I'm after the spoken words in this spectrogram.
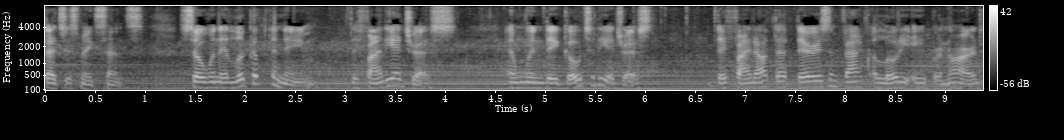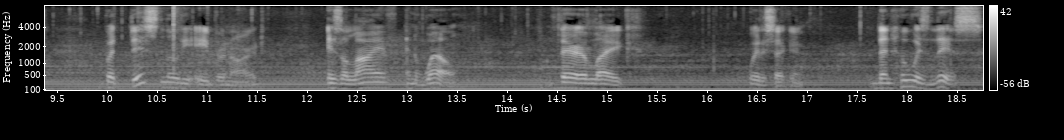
That just makes sense. So when they look up the name, they find the address, and when they go to the address, they find out that there is in fact a Lottie A. Bernard, but this Lottie A. Bernard is alive and well. They're like, wait a second. Then who is this?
